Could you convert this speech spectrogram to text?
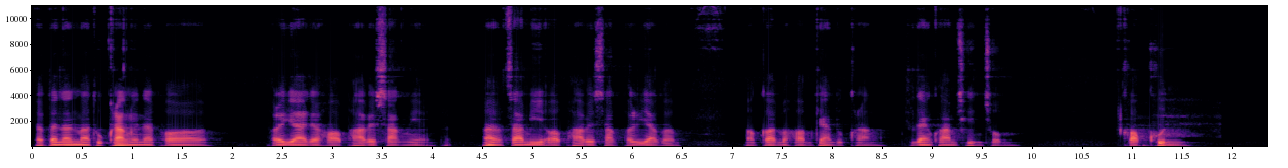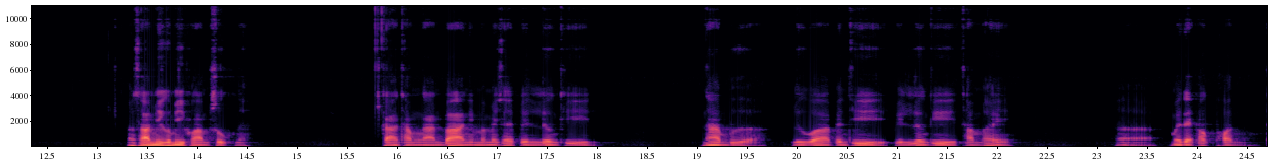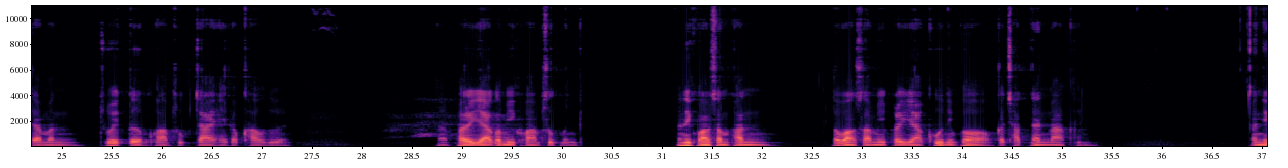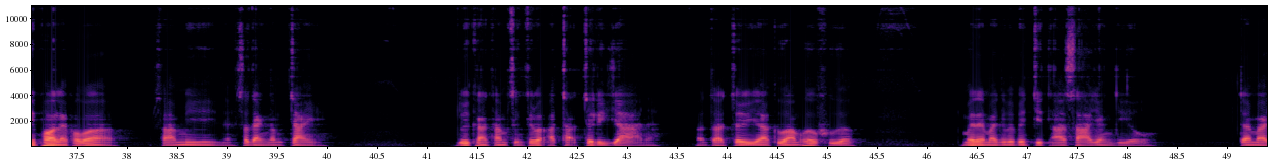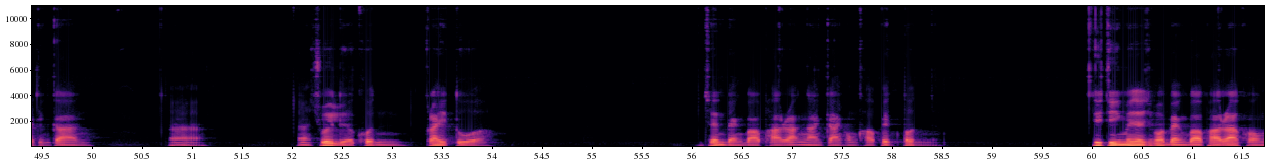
แล้วแต่นั้นมาทุกครั้งเลยนะพอ ภรรยาจะหอบผ้าไปซักเนี่ยสามีออกผ้าไปซักภรรยาก็มากอดมาหอมแก้มทุกครั้ง แสดงความชื่นชม ขอบคุณ สามีก็มีความสุขนะการทำงานบ้านนี่มันไม่ใช่เป็นเรื่องที่น่าเบื่อ หรือว่าเป็นที่เป็นเรื่องที่ทำให้ไม่ได้พักผ่อน แต่มันช่วยเติมความสุขใจให้กับเขาด้วยภรรยาก็มีความสุขเหมือนกันอันนี้ความสัมพันธ์ ระหว่างสามีภรรยาคู่นี้ก็กระชับแน่นมากขึ้น อันนี้เพราะอะไรเพราะว่าสามีแสดงน้ำใจ ด้วยการทำสิ่งที่เรียกว่าอัตจริยานะอัตจริยาคือความเอื้อเฟื้อ ไม่ได้หมายถึงไปเป็นจิตอาสาอย่างเดียว แต่หมายถึงการช่วยเหลือคนใกล้ตัว เช่นแบ่งเบาภาระงานการของเขาเป็นต้น ที่จริงไม่ใช่เฉพาะแบ่งเบาภาระของ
